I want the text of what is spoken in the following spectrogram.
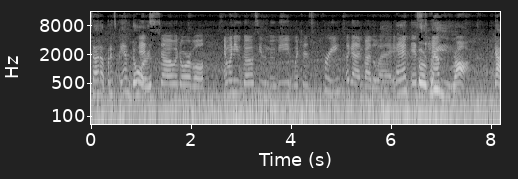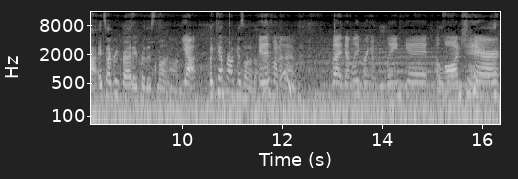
setup, but it's indoors. It's so adorable. And when you go see the movie, which is free again, by the way, And it's Free. Camp Rock. Yeah, it's every Friday for this month. yeah, But Camp Rock is one of them. it is one of them. But definitely bring a blanket, a, A lawn chair chair.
